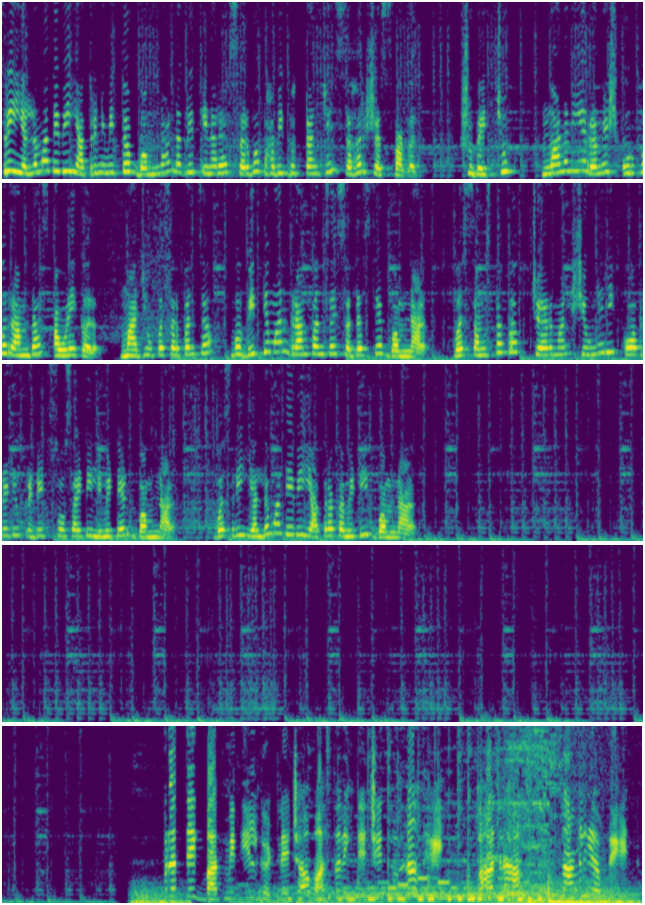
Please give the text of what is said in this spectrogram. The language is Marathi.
श्री यल्लमादेवी यात्रेनिमित्त बमनाळ नगरीत येणाऱ्या सर्व भाविक भक्तांचे सहर्ष स्वागत. शुभेच्छुक माननीय रमेश उर्फ रामदास आवळेकर माजी उपसरपंच व विद्यमान ग्रामपंचायत सदस्य बमनाळ व संस्थापक chairman Shivneri cooperative credit society limited Bamnal व श्री यल्लमादेवी यात्रा कमिटी बमनाळ. बातमीतील घटनेच्या वास्तविकतेची तुलना थेट. पाहत रहा चांगली अपडेट.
